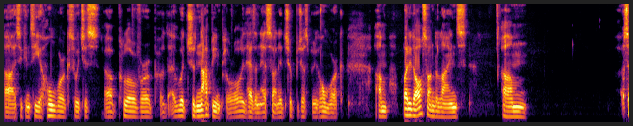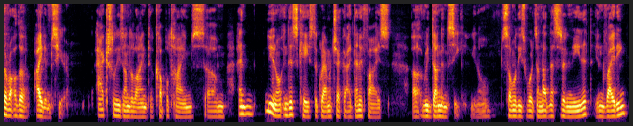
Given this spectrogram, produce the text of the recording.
Uh, as you can see, homeworks, which is a plural verb, uh, which should not be in plural. It has an S on it. It should just be homework. Um, but it also underlines um, several other items here. Actually is underlined a couple times. Um, and, you know, in this case, the grammar checker identifies uh, redundancy. You know, some of these words are not necessarily needed in writing.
